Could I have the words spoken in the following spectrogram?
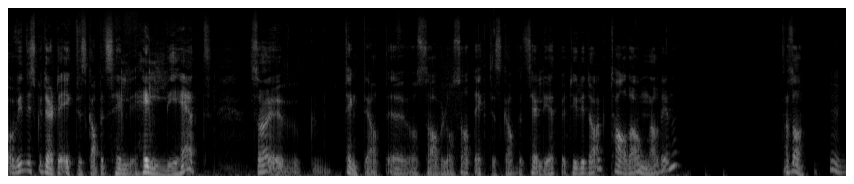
og vi diskuterte ekteskapets hell hellighet, så eh, tenkte jeg at, og sa vel også at ekteskapets hellighet betyr i dag ta deg av unga dine. Altså, Mm.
